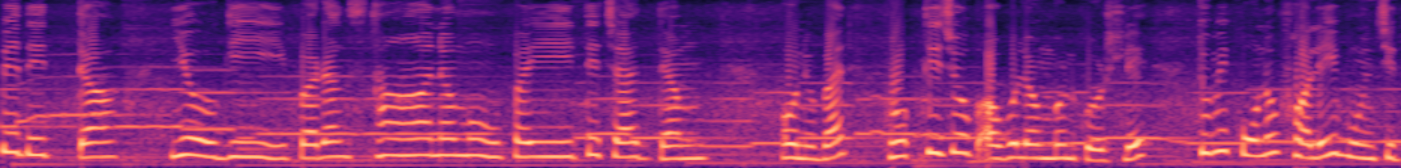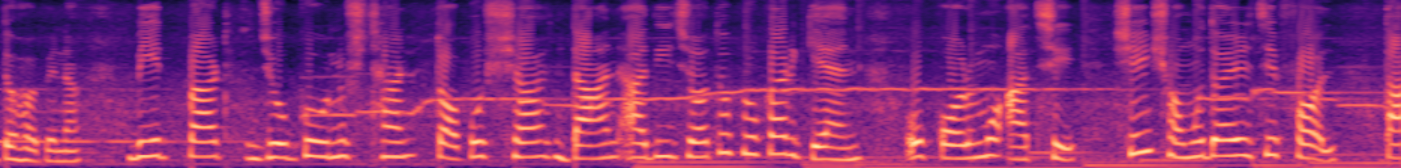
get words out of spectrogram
বিদিত্য যোগী পরং স্থানমুপৈতে চাদ্যম। অনুবাদ, ভক্তিযোগ অবলম্বন করলে তুমি কোনো ফলেই বঞ্চিত হবে না। বেদ পাঠ যজ্ঞ অনুষ্ঠান, তপস্যা, দান আদি যত প্রকার জ্ঞান ও কর্ম আছে, সেই সমুদয়ের যে ফল, তা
